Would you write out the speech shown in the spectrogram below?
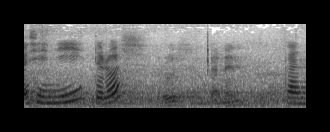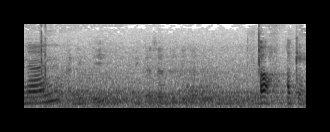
Kat sini terus Terus kanan kanan. Tiga satu tiga dua. Oh, okey.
